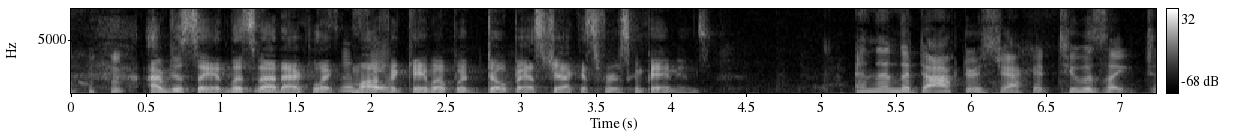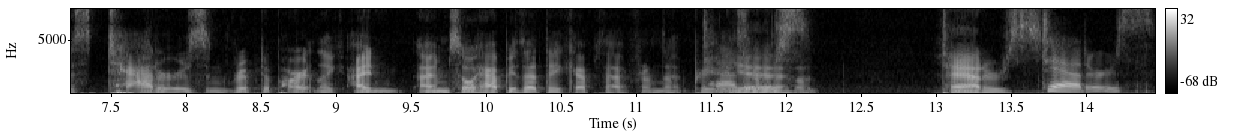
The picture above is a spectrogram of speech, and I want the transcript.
I'm just saying, let's not act like Moffat say- came up with dope ass jackets for his companions. And then the doctor's jacket too is like just tatters and ripped apart. Like I I'm so happy that they kept that from the previous Tatters. Episode. Tatters. Tatters.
